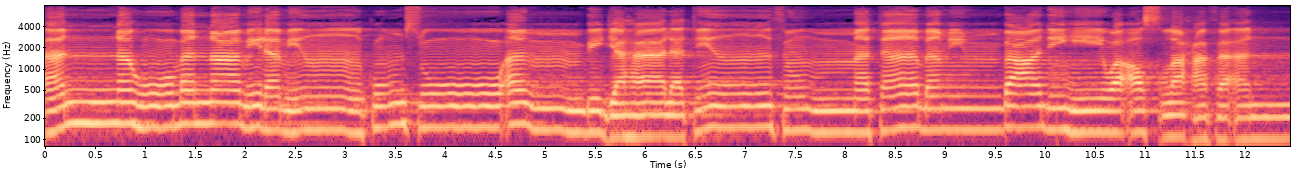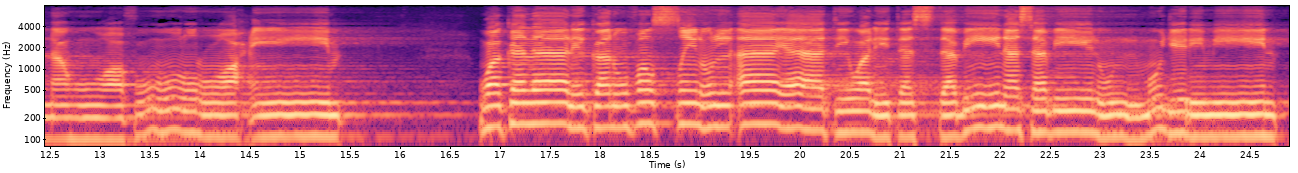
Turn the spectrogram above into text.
أنه من عمل منكم سوءا بجهالة ثم تاب من بعده وأصلح فأنه غفور رحيم. وكذلك نفصل الآيات ولتستبين سبيل المجرمين.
